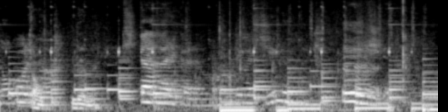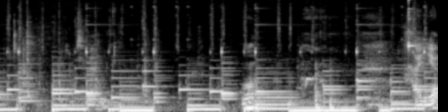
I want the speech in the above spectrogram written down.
残るの汚いから俺がシールの切る Hayır.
